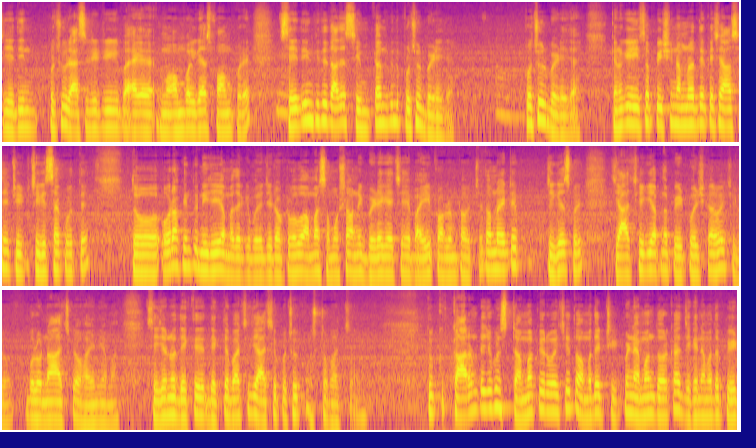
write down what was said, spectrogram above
যেদিন প্রচুর অ্যাসিডিটি বা অম্বল গ্যাস ফর্ম করে সেই দিন কিন্তু তাদের সিমটম কিন্তু প্রচুর বেড়ে যায়। প্রচুর বেড়ে যায়। কেন কি এইসব পেশেন্ট আমাদের কাছে আসে চিকিৎসা করতে। তো ওরা কিন্তু নিজেই আমাদেরকে বলে যে ডক্টরবাবু আমার সমস্যা অনেক বেড়ে গেছে বা এই প্রবলেমটা হচ্ছে। তো আমরা এটা জিজ্ঞেস করি যে আজকে কি আপনার পেট পরিষ্কার হয়েছিল? বলো না আজকে হয়নি আমার। সেই জন্য দেখতে দেখতে পাচ্ছি যে আজকে প্রচুর কষ্ট পাচ্ছে। তো কারণটা যখন স্টামাকে রয়েছে, তো আমাদের ট্রিটমেন্ট এমন দরকার যেখানে আমাদের পেট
